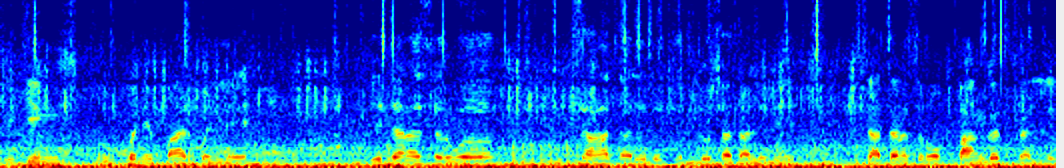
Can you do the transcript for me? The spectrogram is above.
ट्रेकिंग ग्रुपपणे पार पडले. येताना सर्व उत्साहात आलेले जल्लोषात आलेले जाताना सर्व पांगत चालले.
